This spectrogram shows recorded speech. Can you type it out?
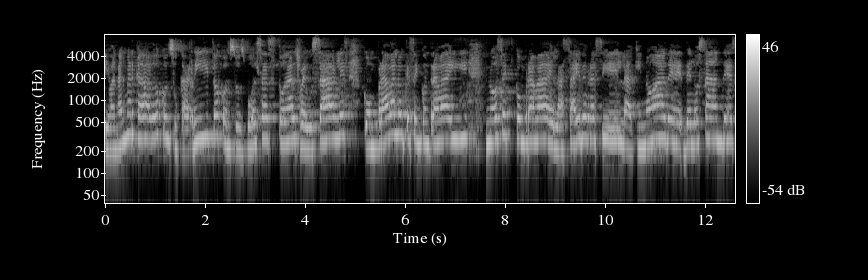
iban al mercado con su carrito, con sus bolsas todas reusables, compraba lo que se encontraba ahí, no se compraba el açaí de Brasil, la quinoa de, de los Andes,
